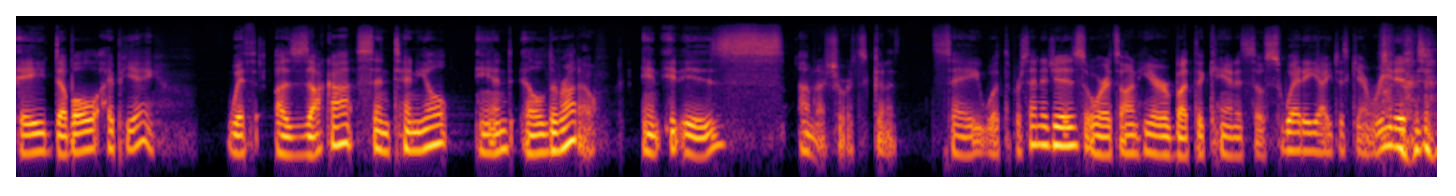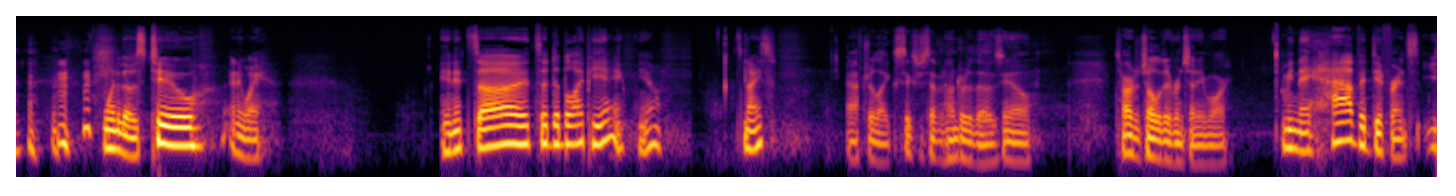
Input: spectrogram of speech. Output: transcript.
a double IPA with Azacca Centennial and El Dorado. And it is, I'm not sure it's to say what the percentage is or it's on here, but the can is so sweaty, I just can't read it. One of those two. Anyway. And it's uh it's a double IPA. Yeah. It's nice. After like six or seven hundred of those, you know, it's hard to tell the difference anymore. I mean, they have a difference. You,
